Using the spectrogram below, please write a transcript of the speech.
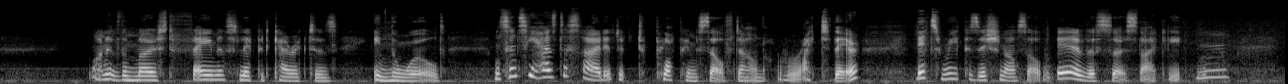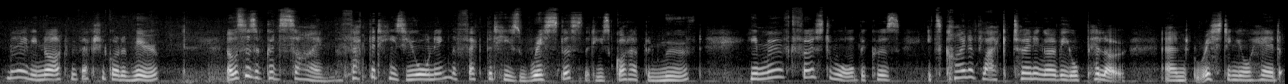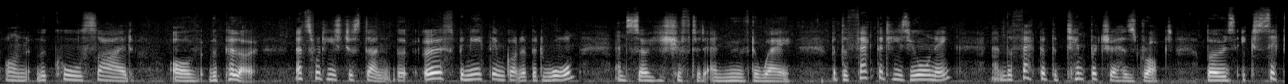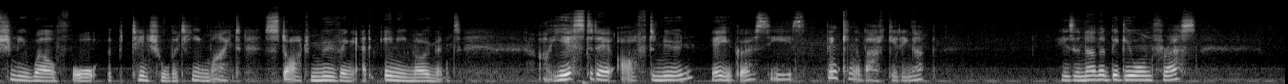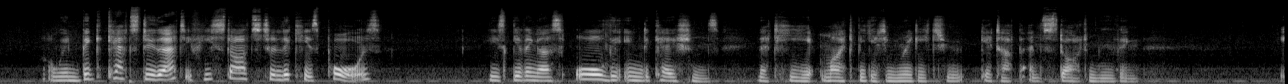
one of the most famous leopard characters in the world. Well, since he has decided to plop himself down right there, let's reposition ourselves ever so slightly. Mm, maybe not, we've actually got a view. Now, this is a good sign. The fact that he's yawning, the fact that he's restless, that he's got up and moved. He moved, first of all, because it's kind of like turning over your pillow and resting your head on the cool side of the pillow. That's what he's just done. The earth beneath him got a bit warm, and so he shifted and moved away. But the fact that he's yawning and the fact that the temperature has dropped bodes exceptionally well for the potential that he might start moving at any moment. Oh, yesterday afternoon, there you go, see, he's thinking about getting up. Here's another big yawn for us. Uh, when big cats do that, if he starts to lick his paws, he's giving us all the indications that he might be getting ready to get up and start moving.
